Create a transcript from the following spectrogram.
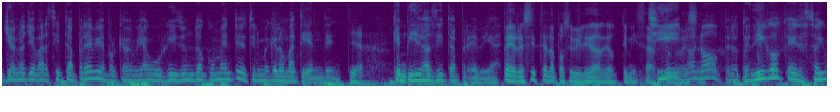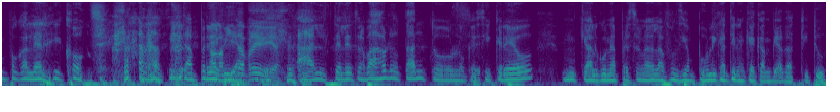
yo no llevar cita previa porque me habían urgido un documento y decirme que no me atienden. Que pida cita previa. Pero existe la posibilidad de optimizar. Sí, no, no, pero te digo que soy un poco alérgico a la cita previa. A la cita previa. Al teletrabajo no tanto, lo que sí creo que algunas personas de la función pública tienen que cambiar de actitud.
